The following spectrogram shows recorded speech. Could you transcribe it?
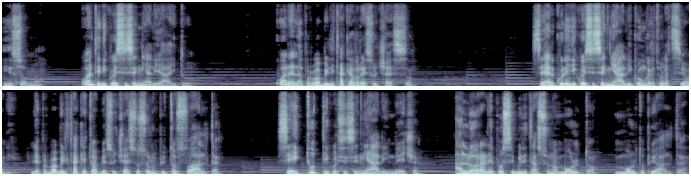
Insomma, quanti di questi segnali hai tu? Qual è la probabilità che avrai successo? Se hai alcuni di questi segnali, congratulazioni, le probabilità che tu abbia successo sono piuttosto alte. Se hai tutti questi segnali, invece, allora le possibilità sono molto, molto più alte.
